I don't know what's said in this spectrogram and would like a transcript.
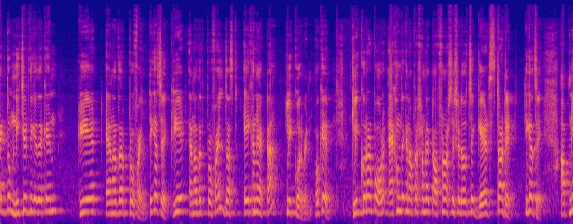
একদম নিচের দিকে দেখেন ক্রিয়েট অ্যানাদার প্রোফাইল ঠিক আছে? ক্রিয়েট অ্যানাদার প্রোফাইল জাস্ট এখানে একটা ক্লিক করবেন ওকে ক্লিক করার পর, এখন দেখেন আপনার সামনে একটা অপশন আসছে, সেটা হচ্ছে গেট স্টার্টেড ঠিক আছে? আপনি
